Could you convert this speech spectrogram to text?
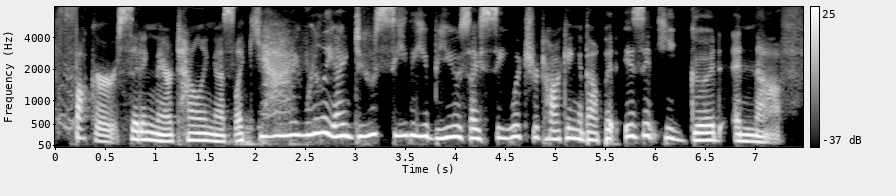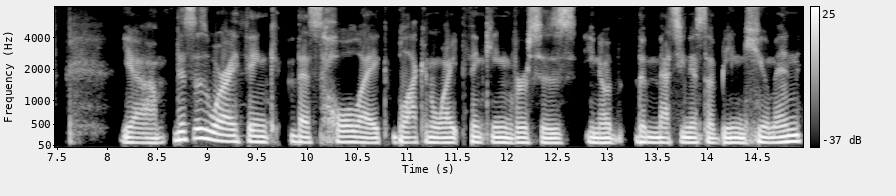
fucker sitting there telling us like yeah i really i do see the abuse. I see what you're talking about but isn't he good enough? Yeah this is where i think this whole like black and white thinking versus you know the messiness of being human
